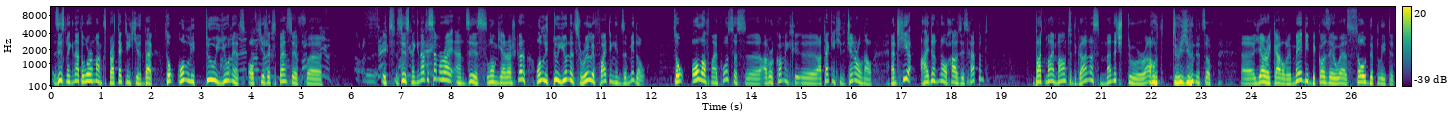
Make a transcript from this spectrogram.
this Naginata War Monks protecting his back. So only two units of his expensive... Uh, it's this Naginata Samurai and this Long Yari Ashigaru, only two units really fighting in the middle. So all of my forces uh, are coming, uh, attacking his general now. And here, I don't know how this happened, but my mounted gunners managed to rout two units of uh, Yari cavalry. Maybe because they were so depleted.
